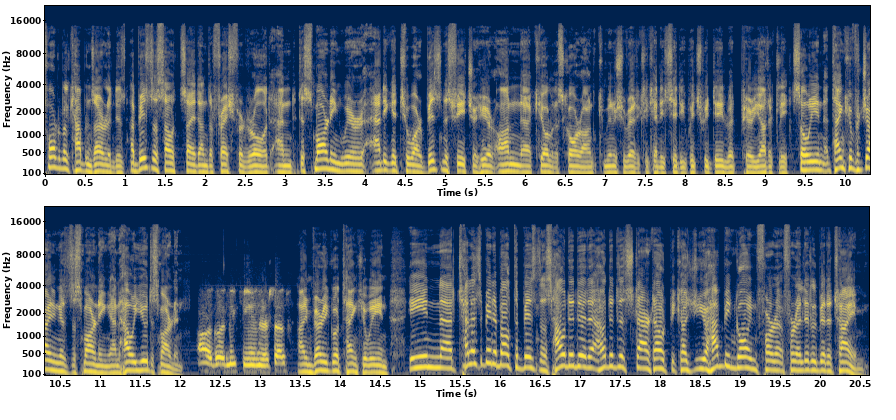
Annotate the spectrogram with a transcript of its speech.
Affordable Cabins Ireland is a business outside on the Freshford Road, and this morning we're adding it to our business feature here on uh, Ceolaga Score on Community Radio Kilkenny City, which we deal with periodically. So, Ian, thank you for joining us this morning. And how are you this morning? Oh, good, Nickey, and yourself? I'm very good, thank you, Ian. Ian, uh, tell us a bit about the business. How did it How did it start out? Because you have been going for uh, for a little bit of time.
